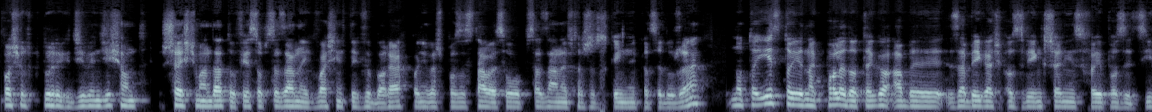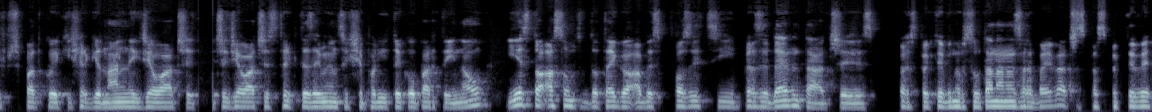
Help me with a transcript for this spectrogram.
spośród których 96 mandatów jest obsadzanych właśnie w tych wyborach, ponieważ pozostałe są obsadzane w troszeczkę innej procedurze, no to jest to jednak pole do tego, aby zabiegać o zwiększenie swojej pozycji w przypadku jakichś regionalnych działaczy czy działaczy stricte zajmujących się polityką partyjną. Jest to asumpt do tego, aby z pozycji prezydenta czy z perspektywy Nursultana Nazarbayewa, czy z perspektywy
